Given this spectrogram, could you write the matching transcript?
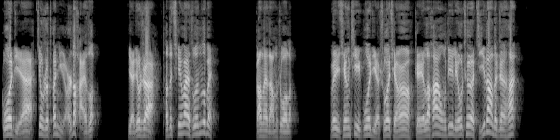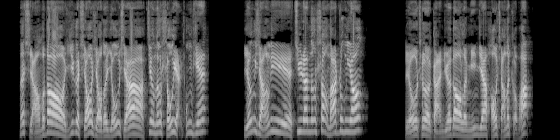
郭姐就是他女儿的孩子，也就是他的亲外孙子呗。刚才咱们说了，卫青替郭姐说情，给了汉武帝刘彻极大的震撼。那想不到一个小小的游侠竟能手眼通天，影响力居然能上达中央。刘彻感觉到了民间豪强的可怕，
